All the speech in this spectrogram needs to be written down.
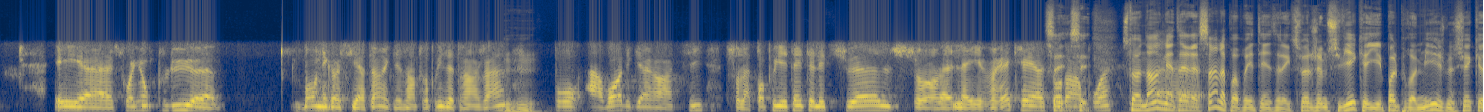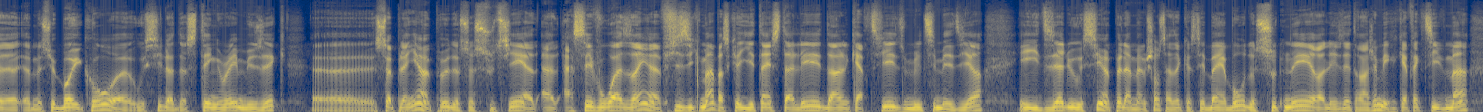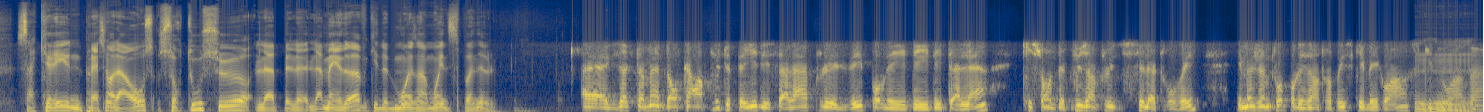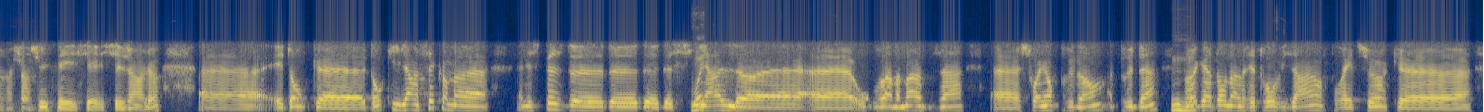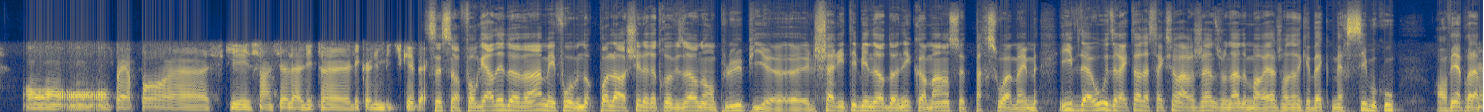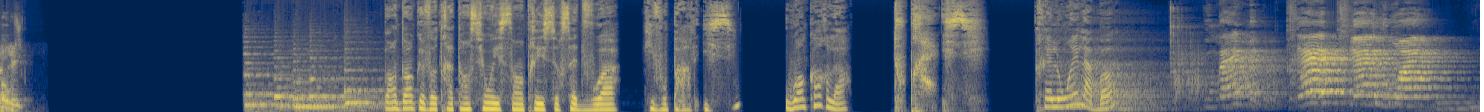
et euh, soyons plus bons négociateurs avec les entreprises étrangères Mhm. pour avoir des garanties sur la propriété intellectuelle, sur la, la vraie création d'emplois. C'est un angle Euh, intéressant, la propriété intellectuelle. Je me souviens qu'il n'est pas le premier. Je me souviens que euh, M. Boyko, euh, aussi, là, de Stingray Music, euh, se plaignait un peu de ce soutien à, à- à ses voisins physiquement parce qu'il est installé dans le quartier du multimédia. Et il disait lui aussi un peu la même chose, c'est-à-dire que c'est bien beau de soutenir les étrangers, mais qu'effectivement, ça crée une pression à la hausse, surtout sur la, la- la main-d'œuvre qui est de moins en moins disponible. Euh, exactement. Donc, en plus de payer des salaires plus élevés pour les, des, des talents qui sont de plus en plus difficiles à trouver, imagine-toi pour les entreprises québécoises qui Mhm. doivent euh, rechercher ces, ces, ces gens-là. Euh, et donc, euh, donc, il lançait comme un- une espèce de, de, de, de signal au gouvernement en disant soyons prudents, prudents, Mhm. regardons dans le rétroviseur pour être sûr que on ne perd pas ce qui est essentiel à l'économie du Québec. C'est ça. faut regarder devant, mais il faut no- pas lâcher le rétroviseur non plus. Puis, euh, euh, charité bien ordonnée commence par soi-même. Yves Daou, directeur de la section argent du Journal de Montréal, Journal de Québec, merci beaucoup. On revient après la Merci. pause. Pendant que votre attention est centrée sur cette voix qui vous parle ici, ou encore là, tout près ici, très loin là-bas, Ou même très, très loin.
